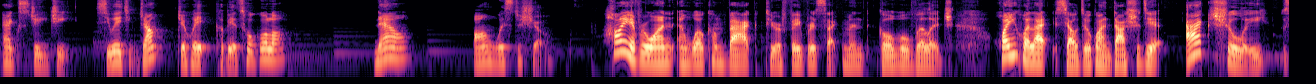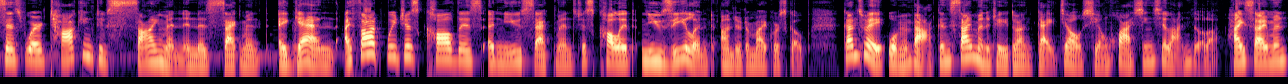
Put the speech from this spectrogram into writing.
x j g，席位紧张，这回可别错过喽。Now on with the show. Hi everyone and welcome back to your favorite segment, Global Village. 欢迎回来，小酒馆大世界。Actually, since we're talking to Simon in this segment again, I thought we just call this a new segment, just call it New Zealand under the microscope. 干脆我们把跟 Simon 的这一段改叫闲话新西兰得了。Hi Simon.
